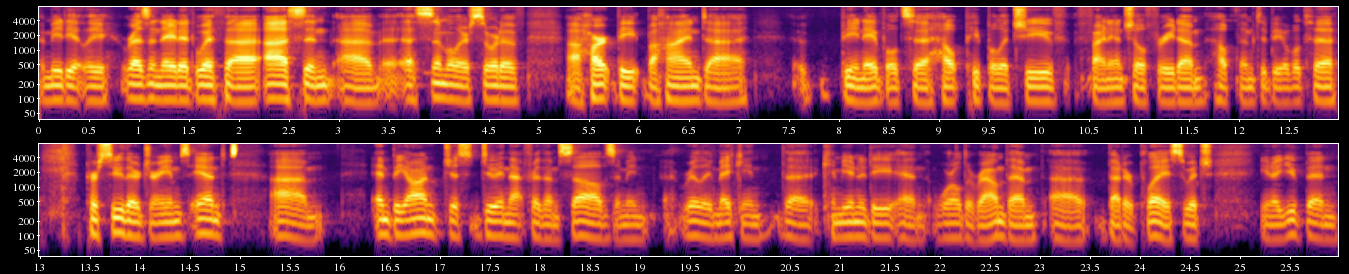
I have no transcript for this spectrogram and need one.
immediately resonated with uh, us and uh, a similar sort of uh, heartbeat behind uh, being able to help people achieve financial freedom, help them to be able to pursue their dreams. And, um, and beyond just doing that for themselves, I mean, really making the community and world around them a better place, which, you know, you've been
